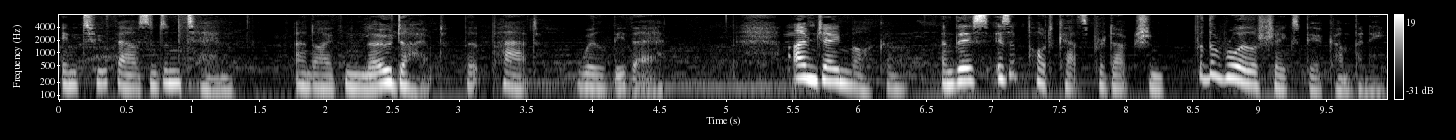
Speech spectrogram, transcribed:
in 2010, and I've no doubt that Pat will be there. I'm Jane Markham, and this is a podcast production for the Royal Shakespeare Company.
